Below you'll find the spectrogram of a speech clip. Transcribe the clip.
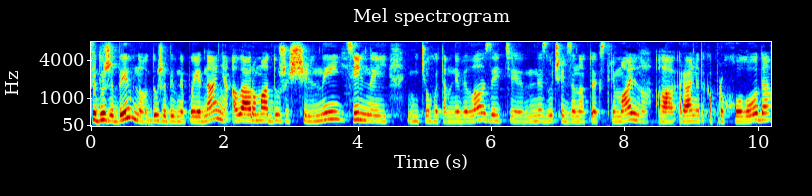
це дуже дивно, дуже дивне поєднання, але аромат дуже щільний, цільний, нічого там не вилазить, не звучить занадто екстремально, а реально така прохолода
